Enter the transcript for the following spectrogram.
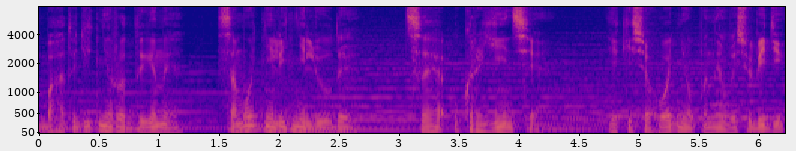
багатодітні родини, самотні літні люди, це українці, які сьогодні опинились у біді.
